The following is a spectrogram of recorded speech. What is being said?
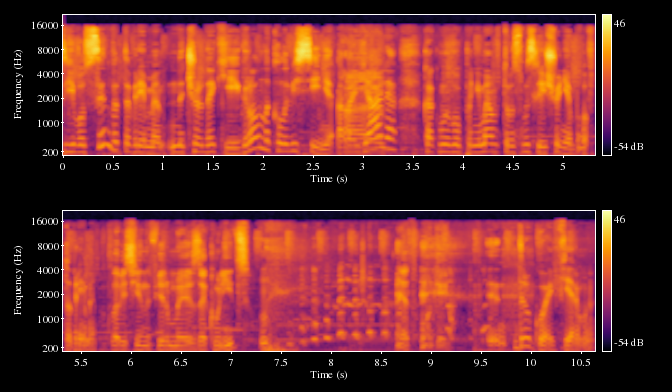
его сын в это время на чердаке играл на клавесине. Рояля, как мы его понимаем, в том смысле еще не было в то время. Клавесин фирмы Закуниц? Нет? Окей. Э, другой фирмы.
